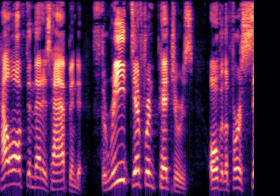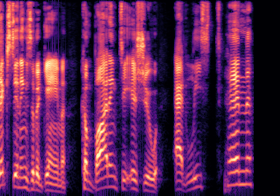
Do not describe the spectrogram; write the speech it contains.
how often that has happened. Three different pitchers over the first six innings of a game combining to issue at least 10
